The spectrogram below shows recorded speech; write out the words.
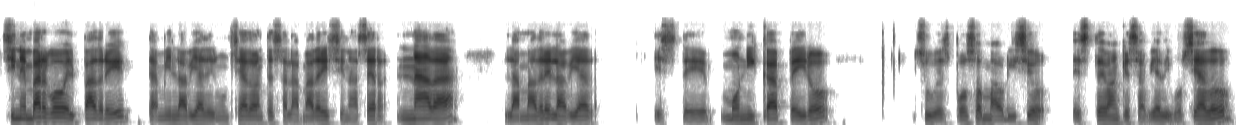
Sin embargo, el padre también la había denunciado antes a la madre y sin hacer nada, la madre la había, este, Mónica Peiro, su esposo Mauricio Esteban, que se había divorciado,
